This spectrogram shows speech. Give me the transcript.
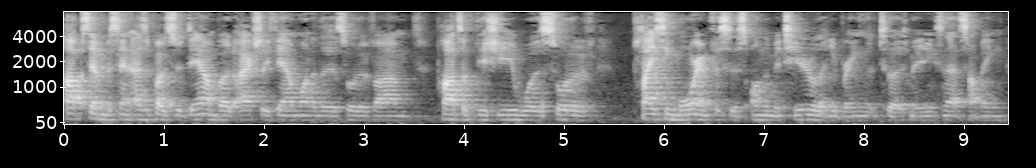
up seven percent as opposed to down. But I actually found one of the sort of um, parts of this year was sort of placing more emphasis on the material that you bring to those meetings, and that's something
